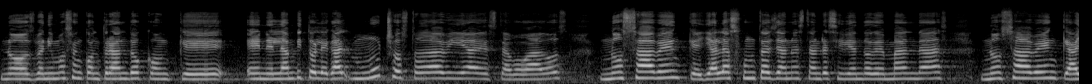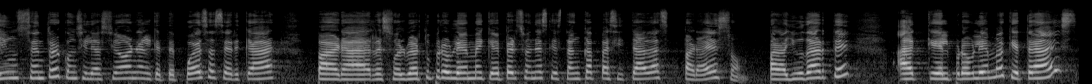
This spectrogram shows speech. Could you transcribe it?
nos venimos encontrando con que en el ámbito legal muchos todavía este, abogados no saben que ya las juntas ya no están recibiendo demandas, no saben que hay un centro de conciliación al que te puedes acercar para resolver tu problema y que hay personas que están capacitadas para eso, para ayudarte a que el problema que traes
